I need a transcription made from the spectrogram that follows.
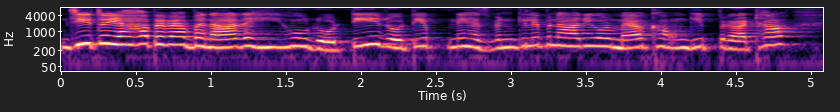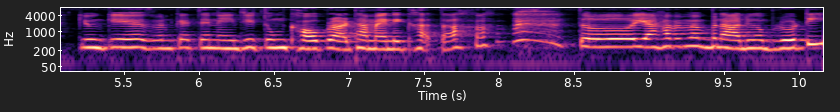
जी तो यहाँ पे मैं बना रही हूँ रोटी। रोटी अपने हस्बैंड के लिए बना रही हूँ और मैं खाऊँगी पराठा, क्योंकि हस्बैंड कहते हैं, नहीं जी, तुम खाओ पराठा, मैं नहीं खाता। तो यहाँ पे मैं बना रही हूँ अब रोटी,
